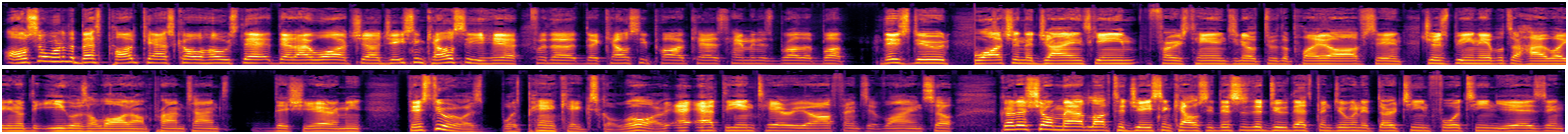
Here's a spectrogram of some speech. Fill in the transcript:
also one of the best podcast co-hosts that, that I watch, uh, Jason Kelce here for the, the Kelce podcast, him and his brother. But this dude watching the Giants game firsthand, you know, through the playoffs and just being able to highlight, you know, the Eagles a lot on prime time this year. I mean, this dude was was pancakes galore at, at, the interior offensive line. So, gotta show mad love to Jason Kelce. This is the dude that's been doing it 13, 14 years and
